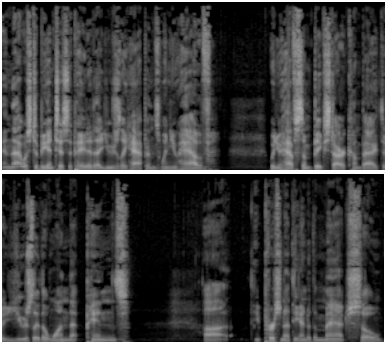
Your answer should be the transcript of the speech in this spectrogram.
and that was to be anticipated. That usually happens when you have when you have some big star come back. They're usually the one that pins uh, the person at the end of the match. So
